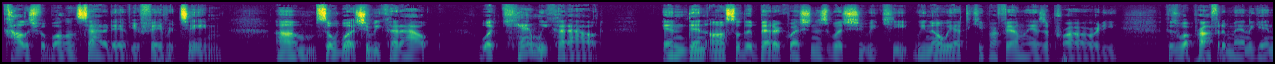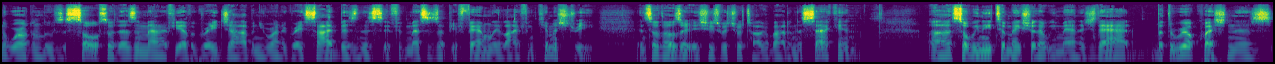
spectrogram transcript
college football on Saturday of your favorite team? Um, so, what should we cut out? What can we cut out? And then also the better question is what should we keep? We know we have to keep our family as a priority because what profit a man to gain the world and lose his soul? So it doesn't matter if you have a great job and you run a great side business if it messes up your family life and chemistry. And so those are issues which we'll talk about in a second. Uh, so we need to make sure that we manage that. But the real question is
